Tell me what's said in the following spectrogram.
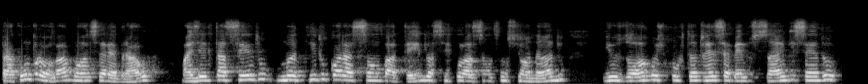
para comprovar a morte cerebral, mas ele está sendo mantido o coração batendo, a circulação funcionando e os órgãos, portanto, recebendo sangue, sendo,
